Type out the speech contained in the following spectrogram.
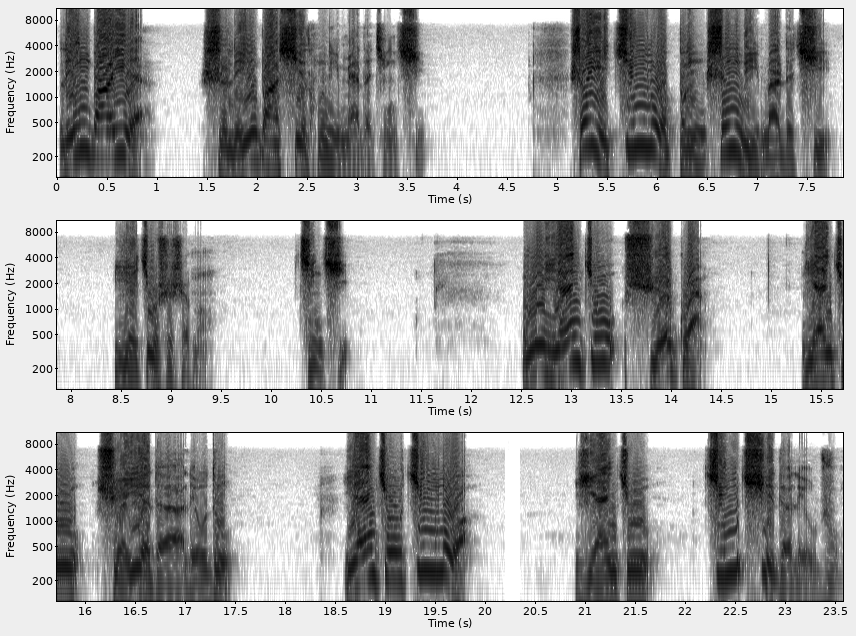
淋巴液是淋巴系统里面的精气，所以经络本身里面的气，也就是什么精气。我们研究血管，研究血液的流动，研究经络。研究精气的流注。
